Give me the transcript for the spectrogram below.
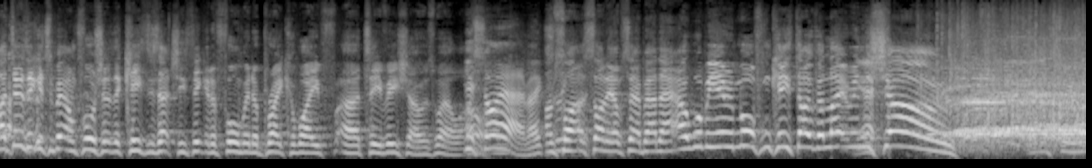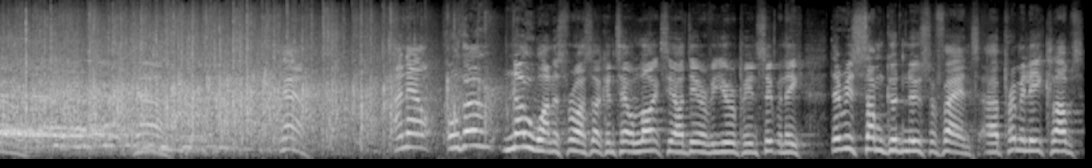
I do think it's a bit unfortunate that Keith is actually thinking of forming a breakaway uh, TV show as well. Yes, Oh, I am, I'm actually. sli- slightly upset about that. Oh, we'll be hearing more from Keith Dover later in the show. yes, we will. Yeah. Yeah. And now, although no one, as far as I can tell, likes the idea of a European Super League, there is some good news for fans. Uh, Premier League clubs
